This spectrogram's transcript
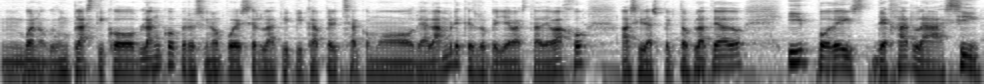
mm, bueno, de un plástico blanco, pero si no puede ser la típica percha como de alambre, que es lo que lleva hasta debajo, así de aspecto plateado. Y podéis dejarla así,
